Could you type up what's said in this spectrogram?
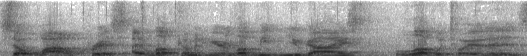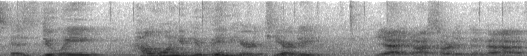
So, wow, Chris, I love coming here, love meeting you guys, love what Toyota is, is doing. How long have you been here at TRD? Yeah, you know, I started in uh,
